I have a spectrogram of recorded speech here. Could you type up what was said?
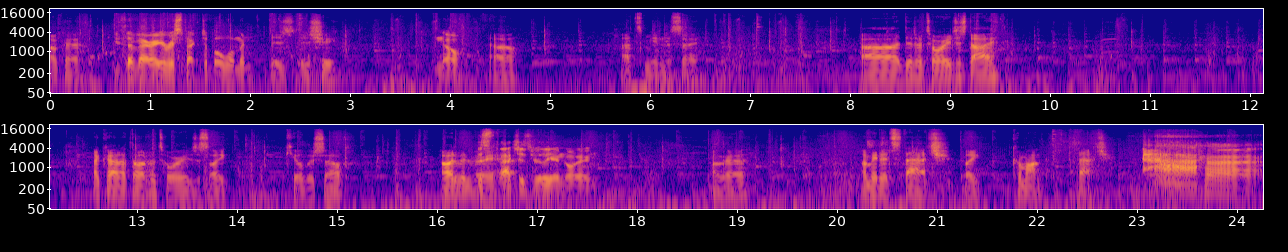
Okay. She's a very respectable woman. Is is she? No. Oh, that's mean to say. Uh, did Hattori just die? I kind of thought Hattori just like killed herself. I would have been very. This Thatch happy. is really annoying. Okay. I mean, it's Thatch. Like, come on, Thatch. Ah!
